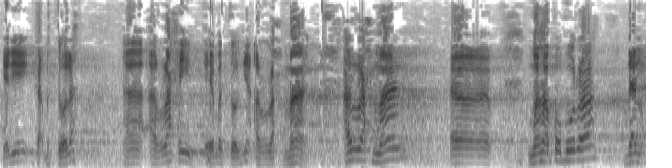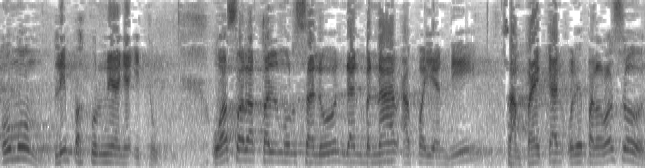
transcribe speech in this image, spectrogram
Jadi tak betul lah. Uh, Ar-Rahim eh betulnya Ar-Rahman. Ar-Rahman uh, Maha Pemurah dan umum limpah kurnianya itu. Wasalaqal mursalun dan benar apa yang disampaikan oleh para rasul.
